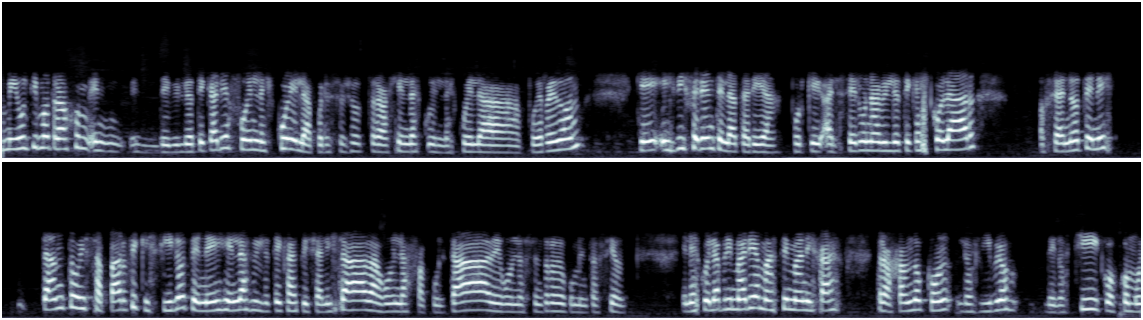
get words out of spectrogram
mi último trabajo de bibliotecaria fue en la escuela, por eso yo trabajé en la, en la escuela Pueyrredón que es diferente la tarea, porque al ser una biblioteca escolar, o sea, no tenés tanto esa parte que sí lo tenés en las bibliotecas especializadas o en las facultades o en los centros de documentación. En la escuela primaria más te manejas trabajando con los libros de los chicos, cómo,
